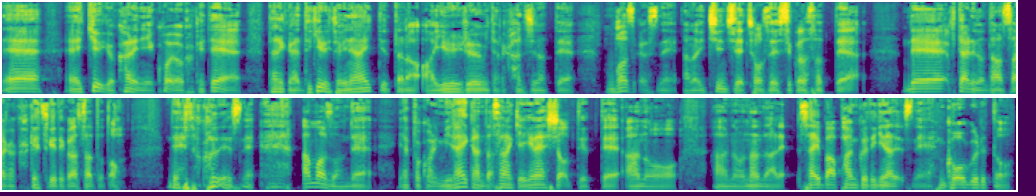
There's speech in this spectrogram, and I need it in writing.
で、えー、急遽彼に声をかけて、誰かできる人いない？って言ったら、あ、いるいる、みたいな感じになって、わずかですね、あの、一日で調整してくださって、で、二人のダンサーが駆けつけてくださったと。で、そこでですね、アマゾンで、やっぱこれ未来感出さなきゃいけないでしょって言って、あの、あの、なんだあれ、サイバーパンク的なですね、ゴーグルと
